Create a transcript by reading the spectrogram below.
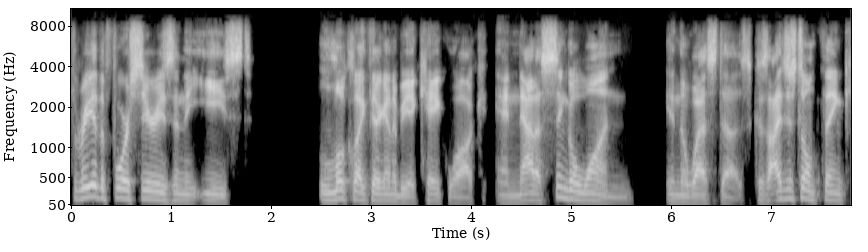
three of the four series in the East look like they're going to be a cakewalk, and not a single one in the West does. Because I just don't think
